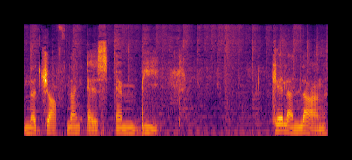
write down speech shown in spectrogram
na draft ng SMB. Kailan lang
